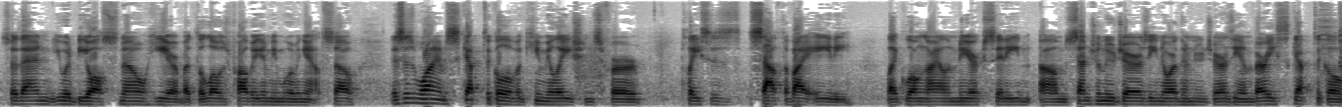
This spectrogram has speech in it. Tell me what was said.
So then you would be all snow here, but the low is probably going to be moving out. So this is why I'm skeptical of accumulations for places south of I-80, like Long Island, New York City, um, central New Jersey, northern New Jersey. I'm very skeptical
